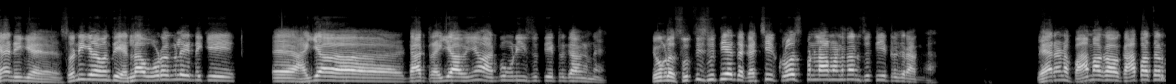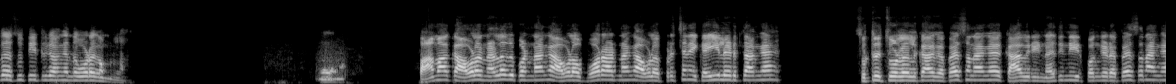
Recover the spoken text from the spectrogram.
ஏன் நீங்க சொன்னீங்களே வந்து எல்லா ஊடகங்களும் இன்னைக்கு ஐயா டாக்டர் ஐயாவையும் அன்புமணியும் சுத்திட்டு இருக்காங்கன்னு. இவங்கள சுத்தி சுத்தி இந்த கட்சியை க்ளோஸ் பண்ணலாமான்னு தான் சுத்திட்டு இருக்காங்க. வேற என்ன பாமகவை காப்பாத்துறதா சுத்திட்டு இருக்காங்க இந்த ஊடகம்லாம்? பாமக அவ்வளவு நல்லது பண்ணாங்க அவ்வளவு போராடினாங்க அவ்வளவு பிரச்சனை கையில் எடுத்தாங்க. சுற்றுச்சூழலுக்காக பேசினாங்க காவிரி நதிநீர் பங்கிட பேசினாங்க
